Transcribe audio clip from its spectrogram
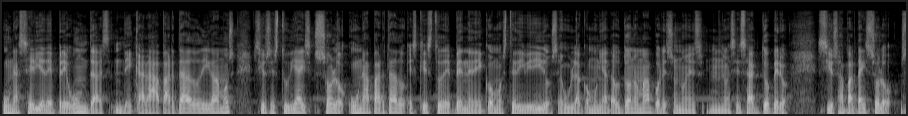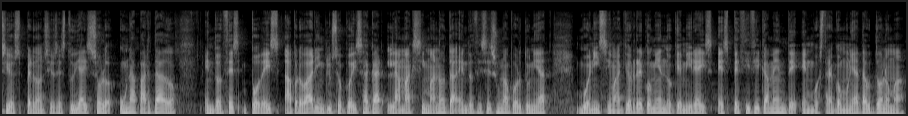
una serie de preguntas de cada apartado, digamos, si os estudiáis solo un apartado, es que esto depende de cómo esté dividido según la comunidad autónoma, por eso no es, no es exacto, pero si os apartáis solo, si os, perdón, si os estudiáis solo un apartado, entonces podéis aprobar, incluso podéis sacar la máxima nota. Entonces es una oportunidad buenísima que os recomiendo que miréis específicamente en vuestra comunidad autónoma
